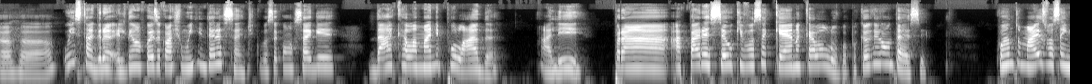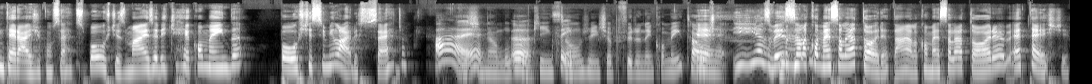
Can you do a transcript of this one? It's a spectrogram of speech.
Aham. O Instagram, ele tem uma coisa que eu acho muito interessante, que você consegue dar aquela manipulada ali pra aparecer o que você quer naquela lupa. Porque o que acontece? Quanto mais você interage com certos posts, mais ele te recomenda posts similares, certo? Ah, Ixi, é? minha lupa Ah, aqui, então, gente, eu prefiro nem comentar. É, e, e às vezes ela começa aleatória, tá? Ela começa aleatória, é teste.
